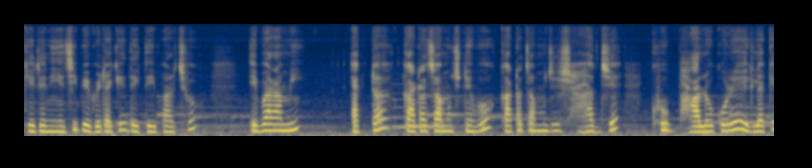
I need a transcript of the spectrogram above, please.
কেটে নিয়েছি পেঁপেটাকে, দেখতেই পারছ। এবার আমি একটা কাটা চামচ নেব। কাটা চামচের সাহায্যে খুব ভালো করে এগুলাকে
